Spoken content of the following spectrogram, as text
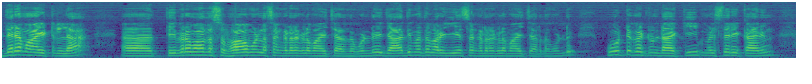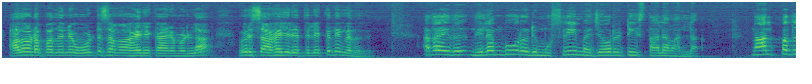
ഇതരമായിട്ടുള്ള തീവ്രവാദ സ്വഭാവമുള്ള സംഘടനകളുമായി ചേർന്നുകൊണ്ട് ജാതിമത വർഗീയ സംഘടനകളുമായി ചേർന്നുകൊണ്ട് കൂട്ടുകെട്ടുണ്ടാക്കി മത്സരിക്കാനും അതോടൊപ്പം തന്നെ വോട്ട് സമാഹരിക്കാനുമുള്ള ഒരു സാഹചര്യത്തിലേക്ക് നീങ്ങുന്നത്. അതായത് നിലമ്പൂർ ഒരു മുസ്ലിം മെജോറിറ്റി സ്ഥലമല്ല. നാൽപ്പത്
